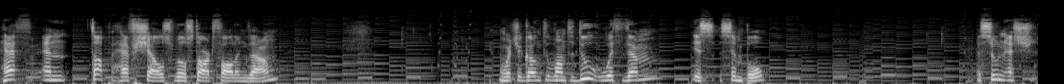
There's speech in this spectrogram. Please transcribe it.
half and top half shells will start falling down. What you're going to want to do with them is simple. As soon as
